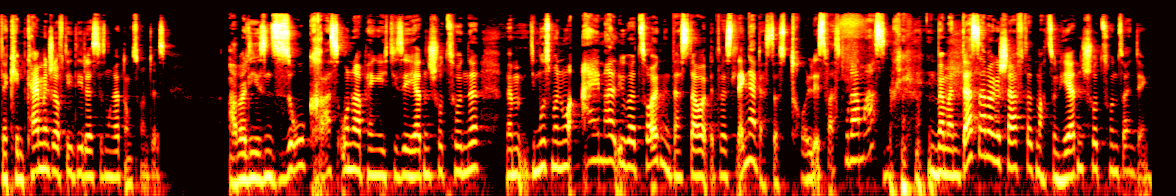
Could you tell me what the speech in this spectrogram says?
Da käme kein Mensch auf die Idee, dass das ein Rettungshund ist. Aber die sind so krass unabhängig, diese Herdenschutzhunde. Die muss man nur einmal überzeugen. Das dauert etwas länger, dass das toll ist, was du da machst. Okay. Und wenn man das aber geschafft hat, macht so ein Herdenschutzhund sein Ding.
